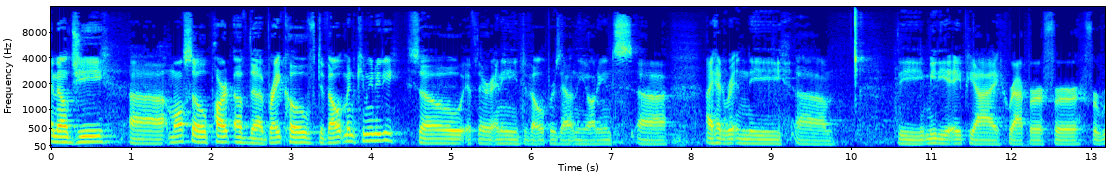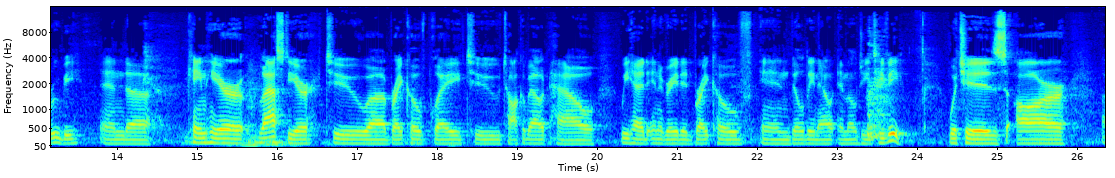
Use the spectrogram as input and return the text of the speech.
MLG. Uh, I'm also part of the Brightcove development community. So if there are any developers out in the audience, uh, I had written the um, the media API wrapper for for Ruby and came here last year to uh, Brightcove Play to talk about how we had integrated Brightcove in building out MLG TV, which is our uh,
